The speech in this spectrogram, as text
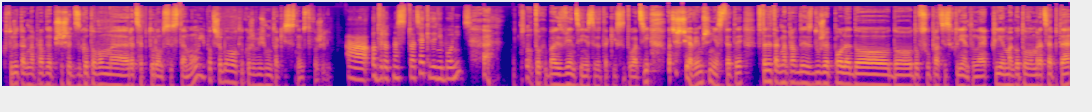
który tak naprawdę przyszedł z gotową e, recepturą systemu i potrzebował tylko, żebyśmy mu taki system stworzyli. A odwrotna sytuacja, kiedy nie było nic? To, to chyba jest więcej niestety takich sytuacji, chociaż czy ja wiem, czy niestety, wtedy tak naprawdę jest duże pole do, do, do współpracy z klientem. No jak klient ma gotową receptę,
